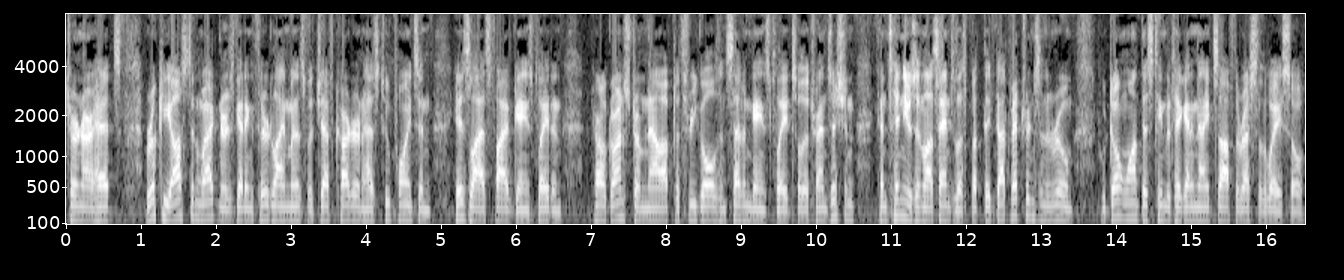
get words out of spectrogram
turn our heads. Rookie Austin Wagner is getting third line minutes with Jeff Carter and has two points in his last five games played. And Carl Grundstrom now up to three goals in seven games played. So the transition continues in Los Angeles, but they've got veterans in the room who don't want this team to take any nights off the rest of the way. So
